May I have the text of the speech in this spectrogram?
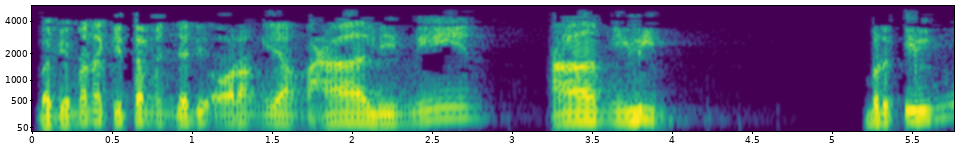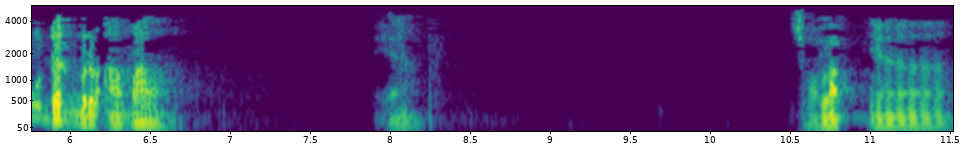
Bagaimana kita menjadi orang yang alimin, amilin, berilmu dan beramal. Ya. Sholatnya,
